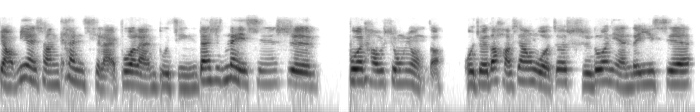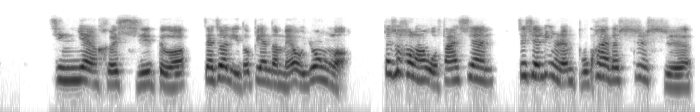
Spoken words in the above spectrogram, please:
表面上看起来波澜不惊，但是内心是波涛汹涌的。我觉得好像我这十多年的一些经验和习得在这里都变得没有用了。但是后来我发现这些令人不快的事实，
